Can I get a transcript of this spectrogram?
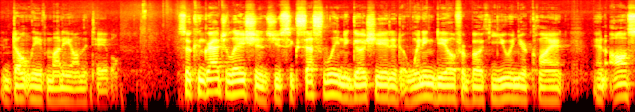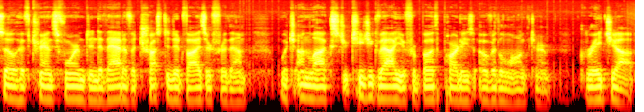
and don't leave money on the table. So, congratulations, you successfully negotiated a winning deal for both you and your client, and also have transformed into that of a trusted advisor for them, which unlocks strategic value for both parties over the long term. Great job.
